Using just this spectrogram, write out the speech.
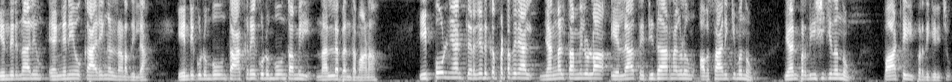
എന്നിരുന്നാലും എങ്ങനെയോ കാര്യങ്ങൾ നടന്നില്ല. എന്റെ കുടുംബവും താക്കറെ കുടുംബവും തമ്മിൽ നല്ല ബന്ധമാണ്. ഇപ്പോൾ ഞാൻ തിരഞ്ഞെടുക്കപ്പെട്ടതിനാൽ ഞങ്ങൾ തമ്മിലുള്ള എല്ലാ തെറ്റിദ്ധാരണകളും അവസാനിക്കുമെന്നും ഞാൻ പ്രതീക്ഷിക്കുന്നെന്നും പാട്ടീൽ പ്രതികരിച്ചു.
